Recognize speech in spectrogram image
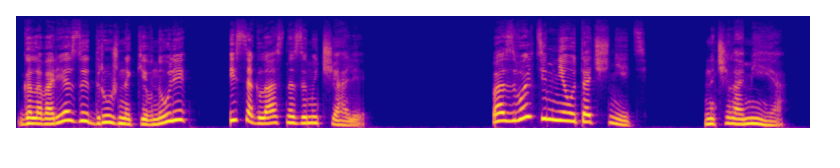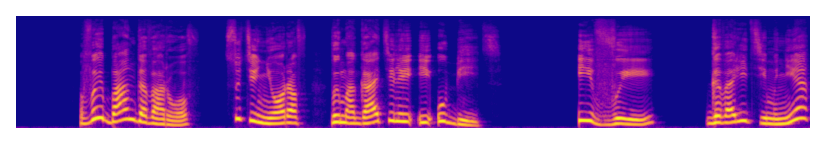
Головорезы дружно кивнули и согласно замычали. «Позвольте мне уточнить», — начала Мия. «Вы банда воров, сутенеров, вымогателей и убийц. И вы говорите мне,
